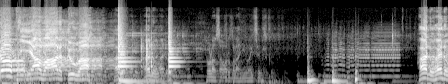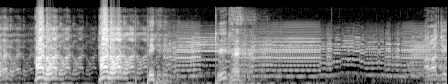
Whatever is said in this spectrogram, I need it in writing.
ये जियो भैया वार दुआ। हेलो थोड़ा सा और बढ़ाइए भाई साहब इसको। Hello hello hello hello. ठीक है। ठीक है। महाराज जी।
